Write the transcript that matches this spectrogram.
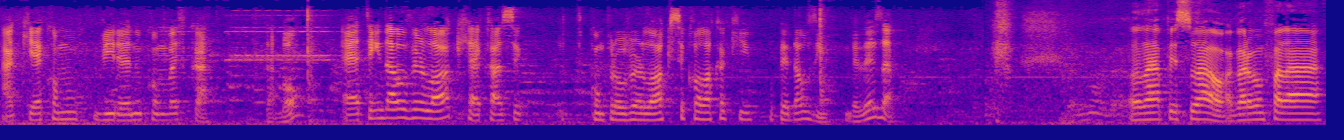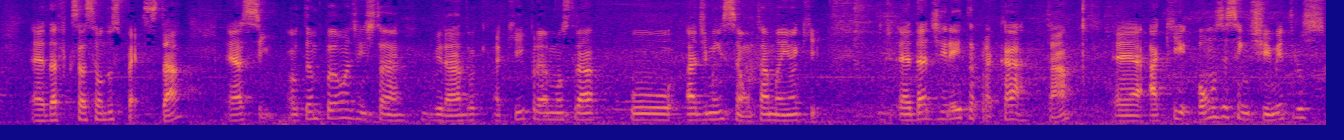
Aqui é como virando como vai ficar, tá bom? É, tem da overlock, é caso você comprou overlock, você coloca aqui o pedalzinho, beleza? Olá pessoal, agora vamos falar é, da fixação dos pés, tá? É assim, o tampão a gente está virado aqui para mostrar o, a dimensão, o tamanho aqui. É da direita para cá, tá? É, aqui 11 centímetros,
